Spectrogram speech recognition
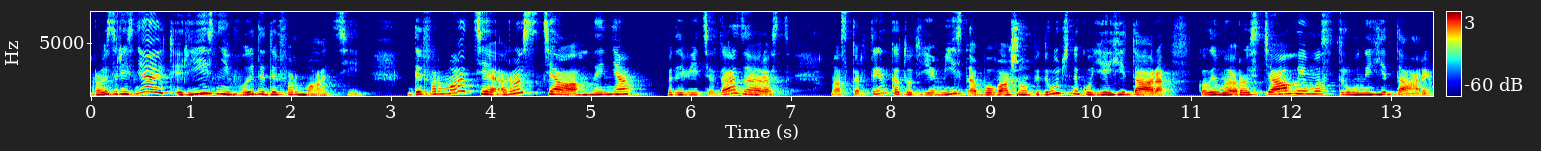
Розрізняють різні види деформації. Деформація розтягнення. Подивіться, да, зараз у нас картинка, тут є міст, або в вашому підручнику є гітара, коли ми розтягуємо струни гітари.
